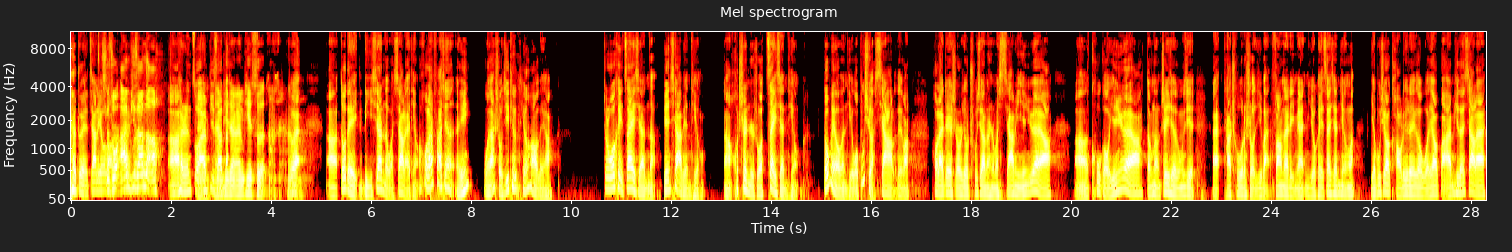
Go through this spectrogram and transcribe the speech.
对家里有是做 MP 三的啊啊，人做 MP 三的，MP 三 MP 四对啊，都得离线的，我下来听。后来发现，哎，我拿手机听挺好的呀，就是我可以在线的，边下边听啊，或甚至说在线听都没有问题，我不需要下了，对吧？后来这时候就出现了什么虾米音乐啊、啊酷狗音乐啊等等这些东西。哎，它出了手机版，放在里面，你就可以在线听了，也不需要考虑这个我要把 M P 三下来。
